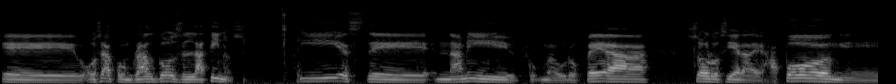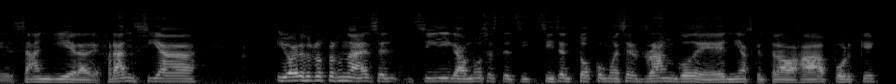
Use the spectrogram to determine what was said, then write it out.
eh, o sea, con rasgos latinos. Y este Nami como europea, Zoro si era de Japón, eh, Sanji era de Francia, y varios otros personajes, él sí, digamos, este, sí, sentó como ese rango de etnias que él trabajaba porque,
